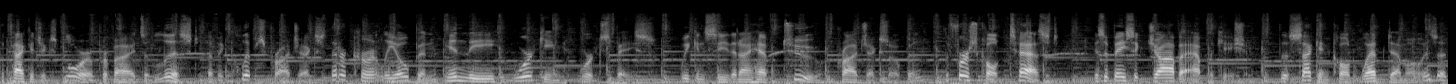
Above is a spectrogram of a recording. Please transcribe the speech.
The Package Explorer provides a list of Eclipse projects that are currently open in the working workspace. We can see that I have two projects open. The first called Test is a basic Java application. The second, called Web Demo, is a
